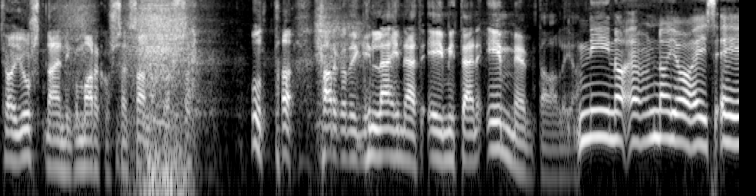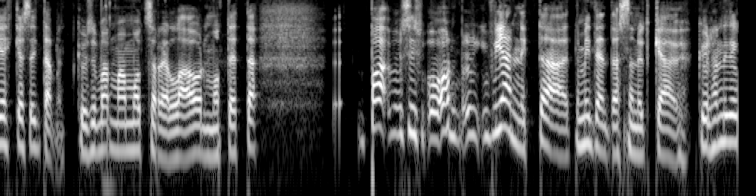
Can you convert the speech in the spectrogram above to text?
Se on just näin, niin kuin Markus sen sanoi tuossa. Mutta tarkoitinkin lähinnä, että ei mitään emmentaalia. Niin, no, no joo, ei, ei ehkä sitä. Kyllä se varmaan mozzarella on, mutta että pa, siis on jännittää, että miten tässä nyt käy. Kyllähän niitä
